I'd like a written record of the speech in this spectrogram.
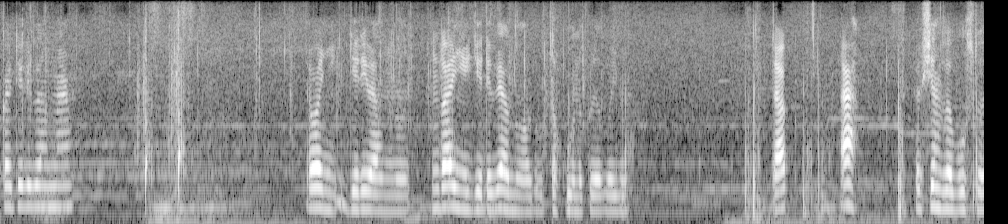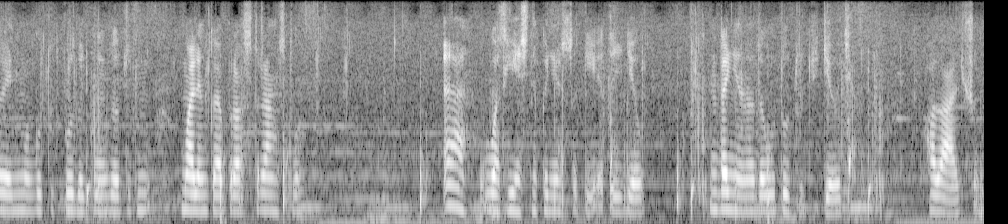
Лесенка деревянная. Давай не деревянную. Ну, дай не деревянную, а вот такую, например, возьму. Так. А, совсем забыл, что я не могу тут прыгать, потому что тут маленькое пространство. А, вот есть, наконец-таки я это сделал. Ну да не, надо вот тут вот сделать. Подальше.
